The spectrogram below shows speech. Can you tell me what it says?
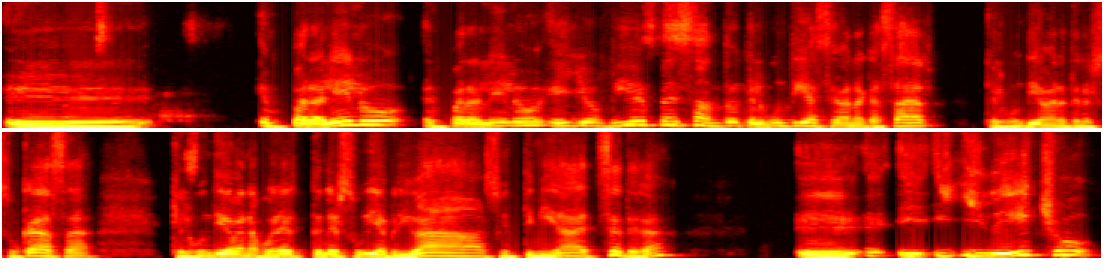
Eh, en paralelo, en paralelo, ellos viven pensando que algún día se van a casar, que algún día van a tener su casa, que algún día van a poder tener su vida privada, su intimidad, etc. Eh, y, de hecho,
